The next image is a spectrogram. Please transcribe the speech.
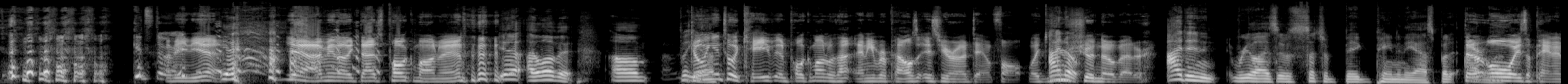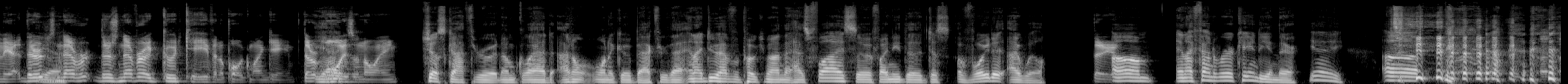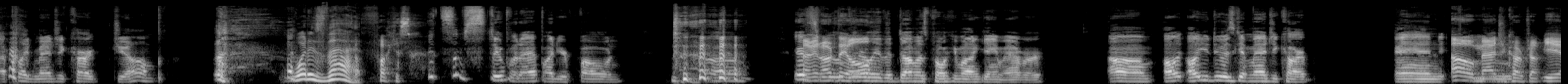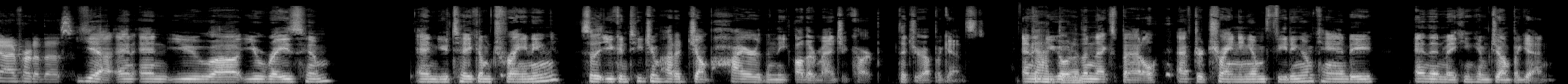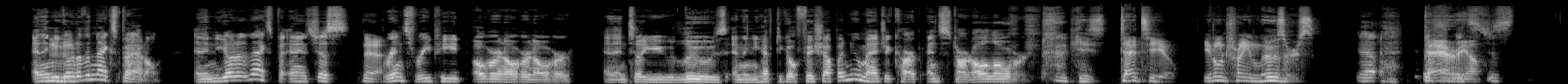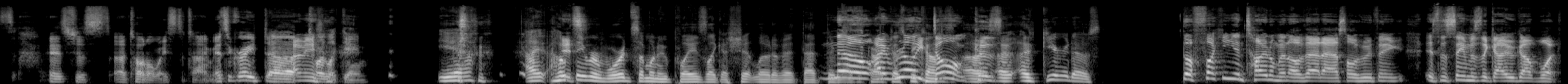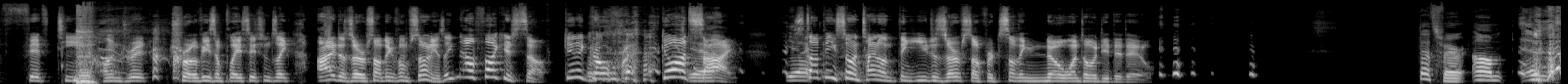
Good story. I mean, yeah, Yeah, yeah. I mean, like that's Pokemon, man. yeah, I love it. Um, but Going yeah, into a cave in Pokemon without any repels is your own damn fault. Like you I know. should know better. I didn't realize it was such a big pain in the ass, but I They're don't know. always a pain in the ass. There's Yeah. never there's never a good cave in a Pokemon game. They're Yeah. always annoying. just got through it and I'm glad I don't want to go back through that. And I do have a Pokemon that has fly, so if I need to just avoid it, I will. There you go. Um and I found a rare candy in there. Yay. Uh I, I played Magikarp Jump. what is that? Fuck is It's some stupid app on your phone. Um, it's mean, aren't they all- literally the dumbest Pokemon game ever. Um, all, all you do is get Magikarp, and Oh, you- Magikarp jump. Yeah, I've heard of this. Yeah, and and you uh you raise him, and you take him training so that you can teach him how to jump higher than the other Magikarp that you're up against. And then you go to Goddamn. the next battle after training him, feeding him candy, and then making him jump again. And then you go Mhm. to the next battle, and then you go to the next, ba- and it's just Yeah. rinse, repeat over and over and over, and until you lose, and then you have to go fish up a new Magikarp and start all over. He's dead to you. You don't train losers. Yeah, Bury it's, it's just, it's just a total waste of time. It's a great uh, I mean- toilet game. Yeah. I hope It's- they reward someone who plays like a shitload of it that their No, I really don't, a- 'cause- a, a Gyarados. The fucking entitlement of that asshole who think it's the same as the guy who got what fifteen hundred trophies and PlayStation's like I deserve something from Sony. It's like no, fuck yourself. Get a girlfriend. Go outside. Yeah. Stop being so entitled and thinking you deserve stuff for something no one told you to do. That's fair. Um and I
